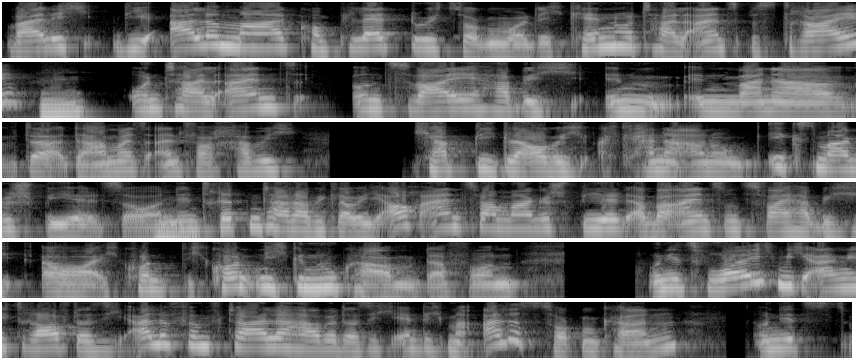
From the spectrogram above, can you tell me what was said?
weil ich die alle mal komplett durchzocken wollte. Ich kenne nur Teil 1 bis 3 Hm? und Teil 1 und 2 habe ich in, in meiner, da, damals einfach, habe ich, ich habe die, glaube ich, keine Ahnung, x-mal gespielt. So. Und Mhm. den dritten Teil habe ich, glaube ich, auch ein, zwei Mal gespielt, aber eins und zwei habe ich, oh, ich konnte ich konnt nicht genug haben davon. Und jetzt freue ich mich eigentlich drauf, dass ich alle fünf Teile habe, dass ich endlich mal alles zocken kann. Und jetzt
